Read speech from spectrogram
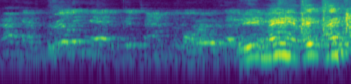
I have really had a good time with the Lord. Amen. Amen.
